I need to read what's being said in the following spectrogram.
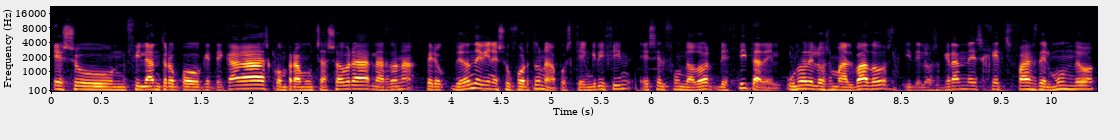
es un filántropo que te cagas, compra muchas obras, las dona. Pero ¿de dónde viene su fortuna? Pues Ken Griffin es el fundador de Citadel, uno de los malvados y de los grandes hedge funds del mundo,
